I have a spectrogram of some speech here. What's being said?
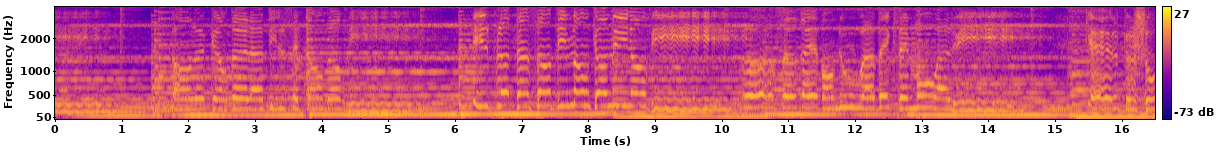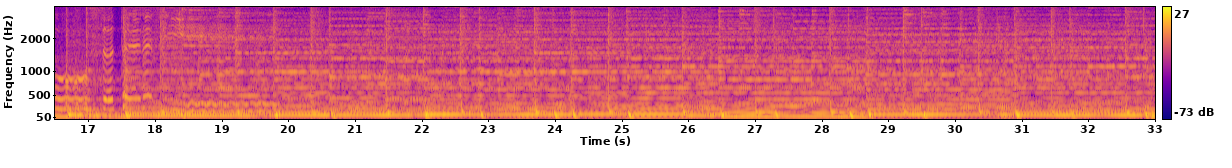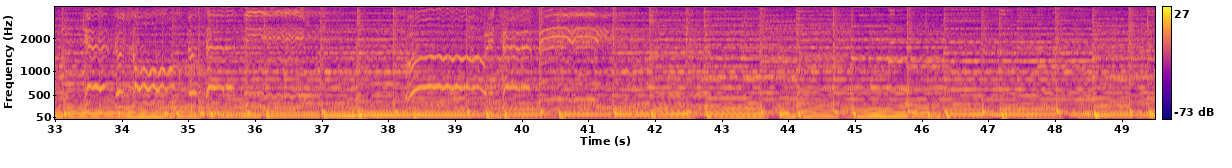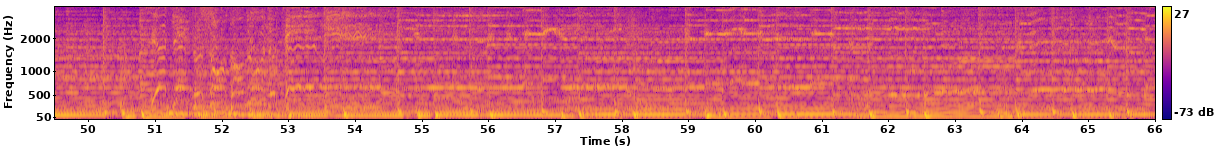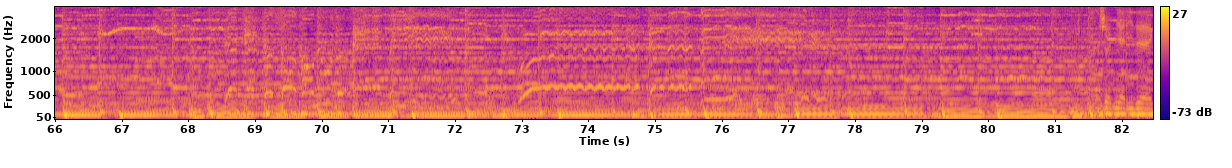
quand le cœur de la ville s'est endormi, il flotte un sentiment comme une envie. Oh, ce rêve en nous avec ses mots à lui, quelque chose de Tennessee.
